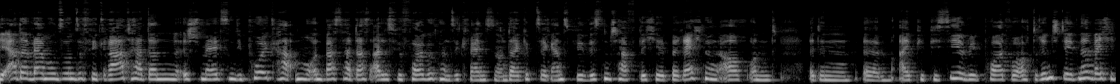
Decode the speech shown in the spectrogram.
die Erderwärmung so und so viel Grad hat, dann schmelzen die Polkappen und was hat das alles für Folgekonsequenzen? Und da gibt es ja ganz viel wissenschaftliche Berechnung auch und äh, den ähm, IPPC-Report, wo auch drin steht, ne, welche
